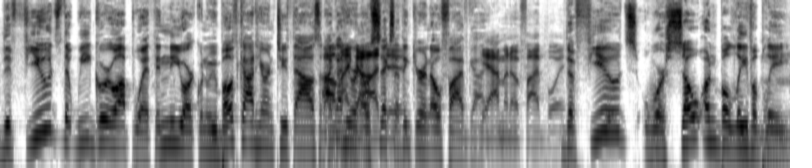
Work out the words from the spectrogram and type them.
The feuds that we grew up with in New York when we both got here in 2000. I Oh got my here in God, 06. I think you're an 05 guy. Yeah, I'm an 05 boy. The feuds were so unbelievably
